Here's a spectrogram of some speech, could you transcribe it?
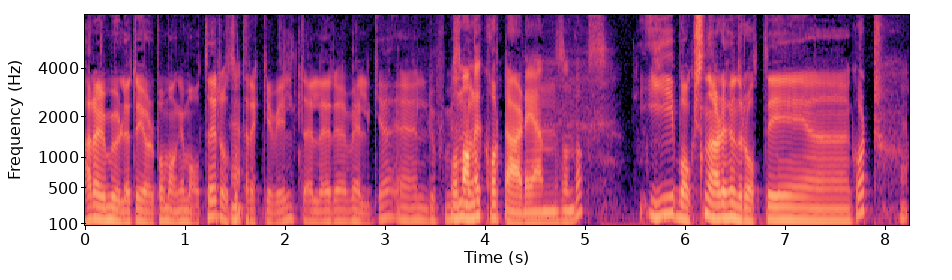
Her er jo mulighet til å gjøre det på mange måter. Også ja. trekke vilt eller velge. Hvor mange kort er det i en sånn boks? I boksen er det 180 uh, kort. Ja.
